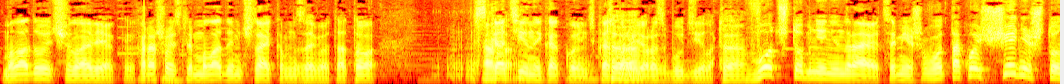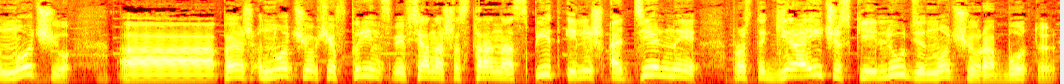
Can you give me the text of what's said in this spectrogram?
молодой человек? Хорошо, если молодым человеком назовет, а то скотиной какой-нибудь, которая Да. ее разбудила. Да. Вот что мне не нравится, Миша. Вот такое ощущение, что ночью, а, понимаешь, ночью вообще, в принципе, вся наша страна спит, и лишь отдельные, просто героические люди ночью работают.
